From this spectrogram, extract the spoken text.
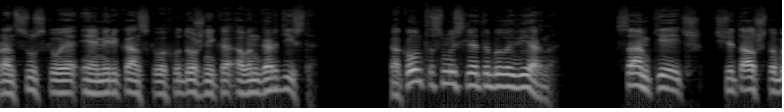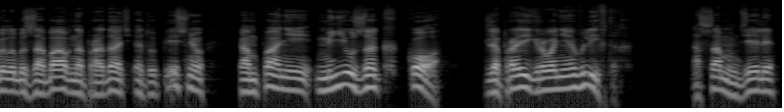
французского и американского художника-авангардиста. В каком-то смысле это было верно. Сам Кейдж считал, что было бы забавно продать эту песню компании Music Co. для проигрывания в лифтах. На самом деле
